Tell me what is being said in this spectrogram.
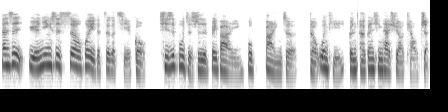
但是原因是社会的这个结构，其实不只是被霸凌或霸凌者的问题跟呃跟心态需要调整，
